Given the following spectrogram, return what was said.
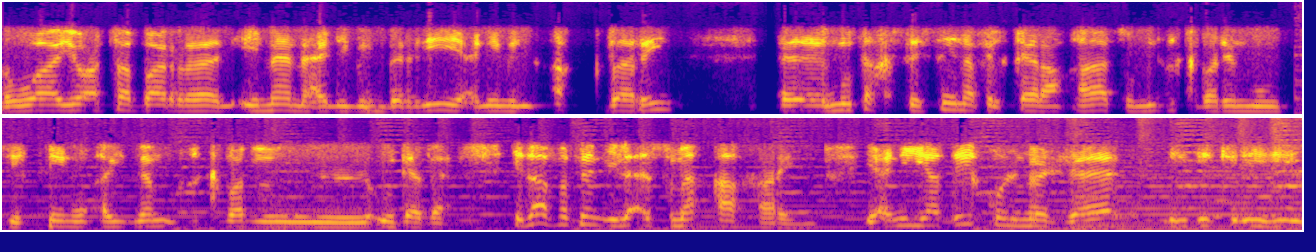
ويعتبر الإمام علي بن بري يعني من أقدر المتخصصين في القراءات ومن أكبر الموثقين وأيضا أكبر الأدباء. إضافة إلى أسماء آخرين. يعني يضيق المجال لذكره.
